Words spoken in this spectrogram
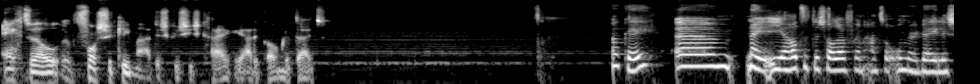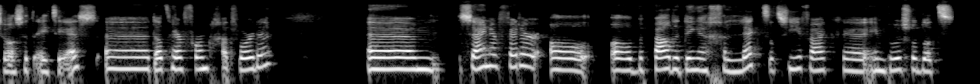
echt wel forse klimaatdiscussies krijgen ja, de komende tijd. Oké, ehm, nou, je je had het dus al over een aantal onderdelen, zoals het ETS, eh, dat hervormd gaat worden. Ehm, zijn er verder al, al bepaalde dingen gelekt? Dat zie je vaak eh, in Brussel, dat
